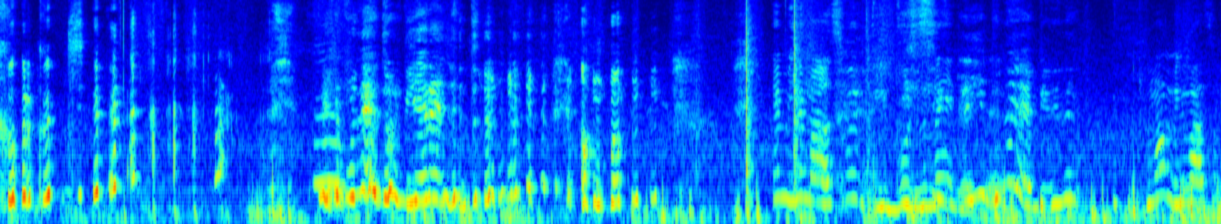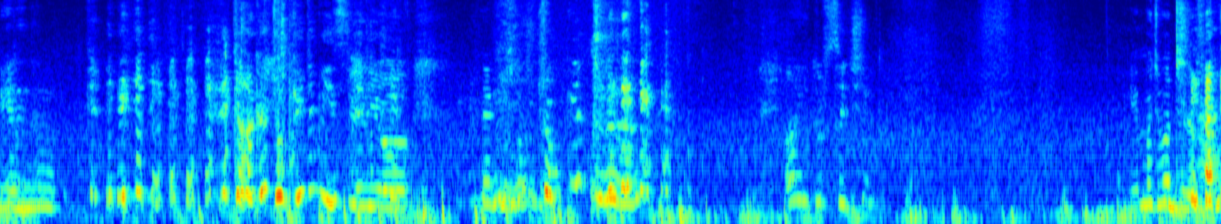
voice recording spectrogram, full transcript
Korkunç. bu ne? Dur bir yere elledim. Hem benim ağzımı burnuna Ay elledi. bu ne? Birinin Tamam benim ağzım burnuna. kanka çok kötü bir his veriyor. Çok kötü. Ay dur saçım. Benim acaba telefon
